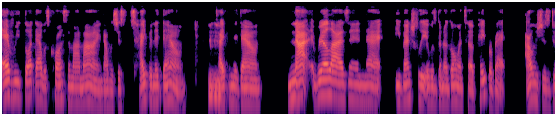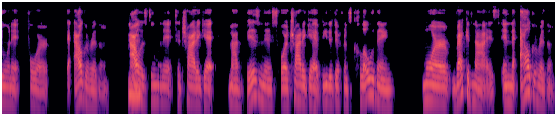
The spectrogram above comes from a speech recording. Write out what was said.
every thought that was crossing my mind, I was just typing it down, mm-hmm. typing it down not realizing that eventually it was going to go into a paperback. I was just doing it for the algorithm. Mm-hmm. I was doing it to try to get my business or try to get Be the Difference clothing more recognized in the algorithm.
